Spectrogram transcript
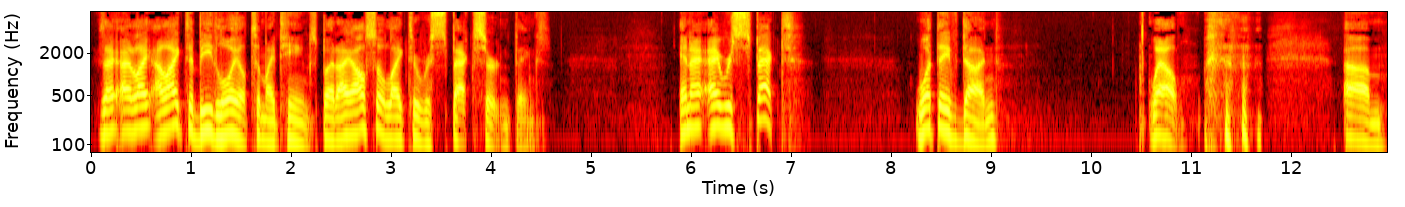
Because I, I, like I like to be loyal to my teams, but I also like to respect certain things, and I, I respect what they've done. Well, um,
